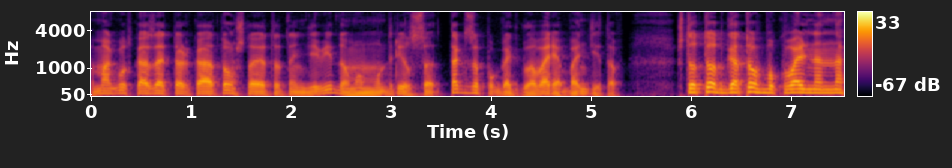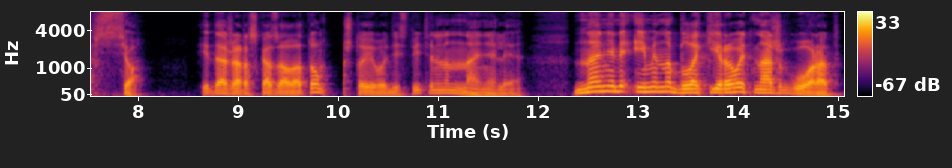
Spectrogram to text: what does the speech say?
Могу сказать только о том, что этот индивидуум умудрился так запугать главаря бандитов, что тот готов буквально на все. и даже рассказал о том, что его действительно наняли. Наняли именно блокировать наш город.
